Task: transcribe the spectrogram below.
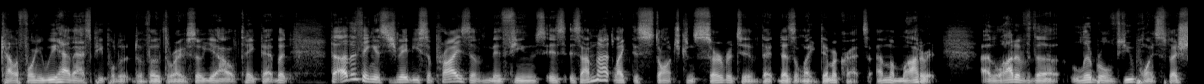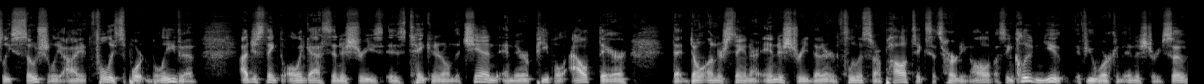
California, we have asked people to, to, vote the right. So yeah, I'll take that. But the other thing is, you may be surprised of Myth Funes is, is I'm not like this staunch conservative that doesn't like Democrats. I'm a moderate. A lot of the liberal viewpoints, especially socially, I fully support and believe in. I just think the oil and gas industries is taking it on the chin and there are people out there that don't understand our industry that are influencing our politics that's hurting all of us including you if you work in the industry. So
